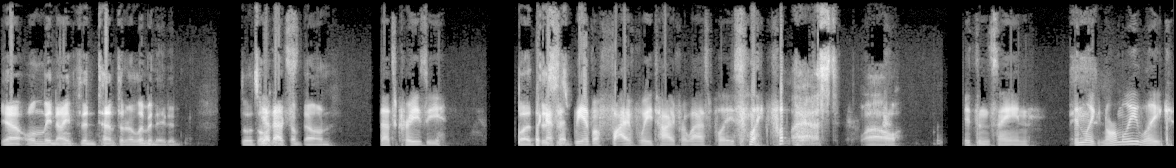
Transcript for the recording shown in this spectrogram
yeah, only ninth and tenth are eliminated. So it's all Yeah, gonna come down. That's crazy. But Like I said, is we have a five way tie for last place. like what the last. Wow. It's insane. And like normally like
